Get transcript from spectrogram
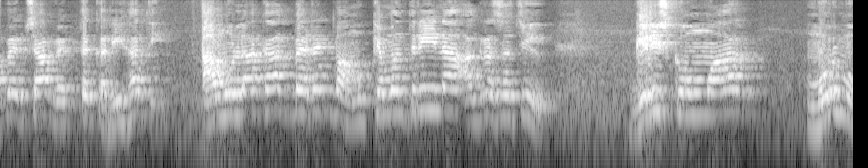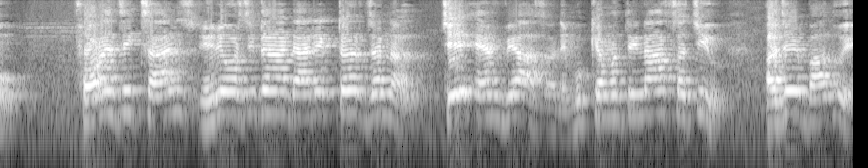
અપેક્ષા વ્યક્ત કરી હતી. આ મુલાકાત બેઠકમાં મુખ્યમંત્રીના અગ્ર સચિવ ગિરીશ કુમાર મુર્મુ, ફોરેન્સિક સાયન્સ યુનિવર્સિટીના director general J M Vyas અને મુખ્યમંત્રીના સચિવ અજય બાદુએ,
